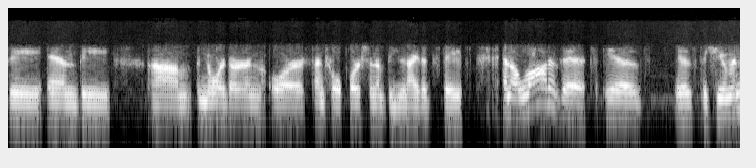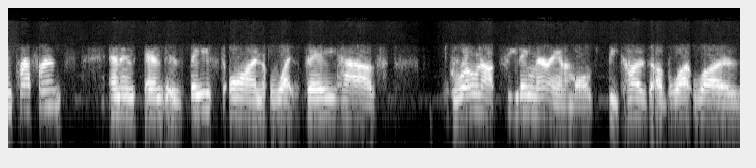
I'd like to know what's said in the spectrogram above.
see in the um, northern or central portion of the United States, and a lot of it is is the human preference, and in, and is based on what they have grown up feeding their animals because of what was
